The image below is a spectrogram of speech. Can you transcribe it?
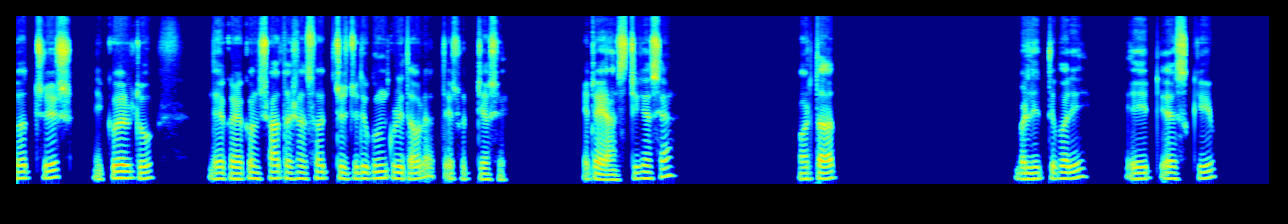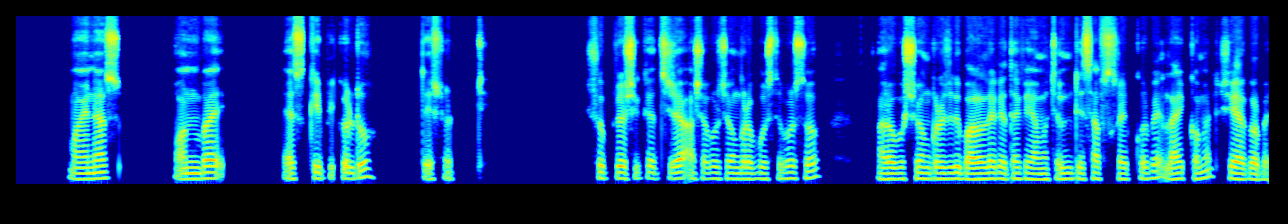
ছত্রিশ ইকুয়াল টু দেখো এখন সাতাশ আর ছত্রিশ যদি গুণ করি তাহলে তেষট্টি আসে, এটাই আনস ঠিক আছে? অর্থাৎ বা লিখতে পারি eight S cube minus one by S cube equal to তেষট্টি। সুপ্রিয় শিক্ষার্থীরা, আশা করছি অঙ্কটা বুঝতে পারছ। আর অবশ্যই অঙ্কটা যদি ভালো লেগে থাকে, আমার চ্যানেলটি সাবস্ক্রাইব করবে, লাইক, কমেন্ট শেয়ার করবে।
